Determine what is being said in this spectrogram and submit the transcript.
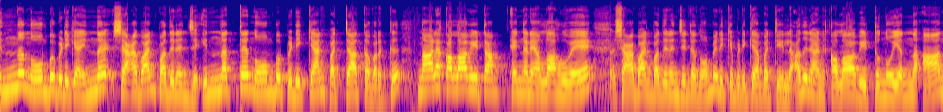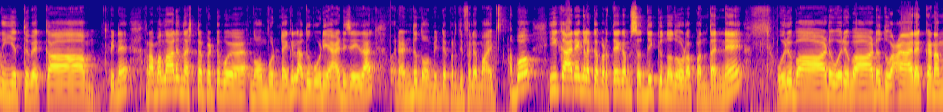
ഇന്ന് നോമ്പ് പിടിക്കാൻ ഇന്ന് ഷാബാൻ പതിനഞ്ച് ഇന്നത്തെ നോമ്പ് പിടിക്കാൻ പറ്റാത്തവർക്ക് നാളെ കലാ വീട്ടാം. എങ്ങനെ അള്ളാഹുവേ ഷാബാൻ പതിനഞ്ചിന്റെ നോമ്പ് എനിക്ക് പിടിക്കാൻ പറ്റിയില്ല. അത് ഞാൻ കലാ വീട്ടുന്നു എന്ന് ആ നീയത്ത് വെക്കാം. പിന്നെ റമദാന് നഷ്ടപ്പെട്ടു പോയ നോമ്പുണ്ടെങ്കിൽ അതുകൂടി ആഡ് ചെയ്താൽ രണ്ട് നോമ്പിന്റെ പ്രതിഫലമായി. അപ്പോൾ ഈ കാര്യങ്ങളൊക്കെ പ്രത്യേകം ശ്രദ്ധിക്കുന്നതോടൊപ്പം തന്നെ ഒരുപാട് ഒരുപാട് ദുആരക്കണം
